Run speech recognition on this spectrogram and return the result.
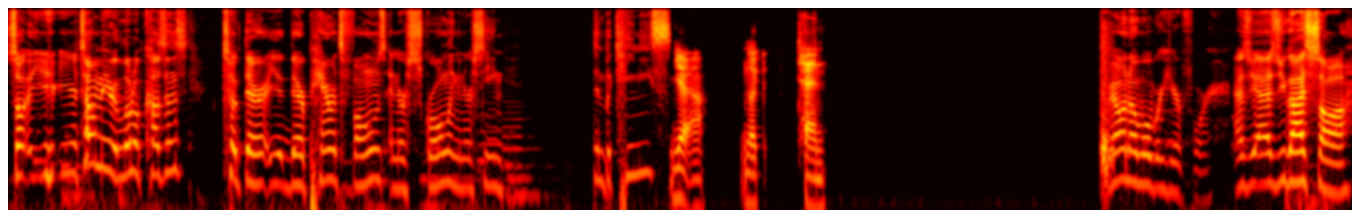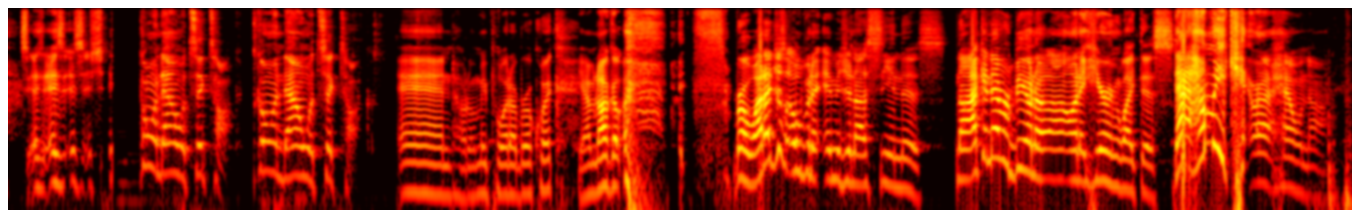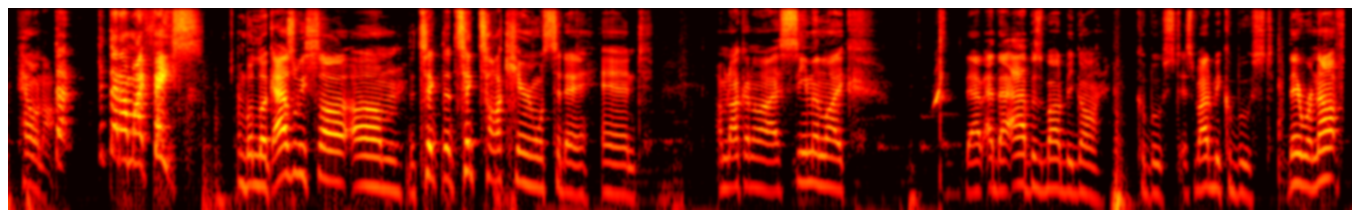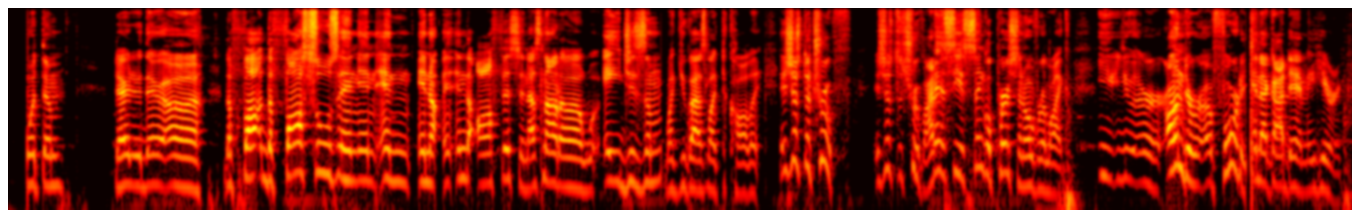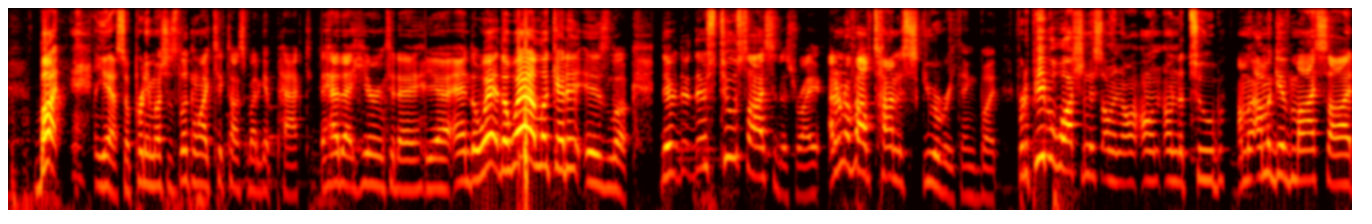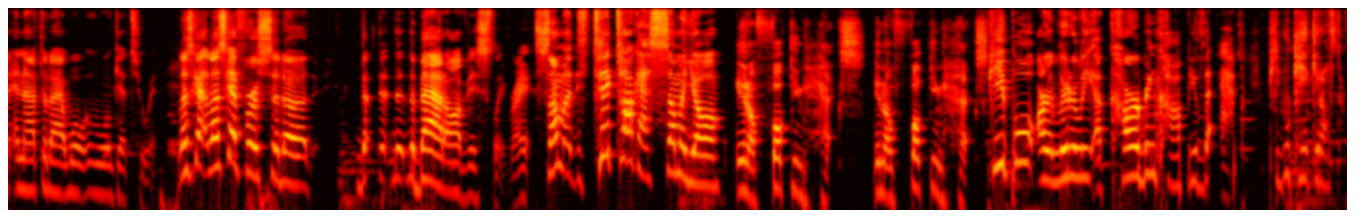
So you- you're telling me your little cousins took their their parents' phones and they're scrolling and they're seeing in bikinis? Yeah, like 10. We all know what we're here for. As you as you guys saw, it's, it's, it's, going down with TikTok. It's going down with TikTok. And hold on, let me pull it up real quick. Yeah, I'm not gonna. Bro, why'd I just open an image and I seen this? Nah, I can never be on a on a hearing like this. That how many? Ca- uh, hell no, hell no. That, get that on my face. But look, as we saw, um, the tick the TikTok hearing was today, and I'm not gonna lie, seeming like that the app is about to be gone. Caboosed. It's about to be caboosed. They were not with them. They're they're uh the fo- the fossils in in in in in the office, and that's not uh ageism like you guys like to call it. It's just the truth. It's just the truth. I didn't see a single person over like you, or under uh, 40 in that goddamn hearing. But yeah, so pretty much it's looking like TikTok's about to get packed. They had that hearing today. Yeah, and the way the way I look at it is, look, there, there- there's two sides to this, right? I don't know if I have time to skew everything, but for the people watching this on on, on the tube, I'm, I'm gonna give my side, and after that we'll we'll get to it. Let's get let's get first to the. The, the, the bad obviously right some of tiktok has some of y'all in a fucking hex. In a fucking hex. People are literally a carbon copy of the app. People can't get off their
